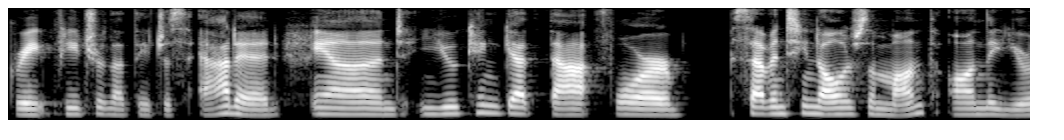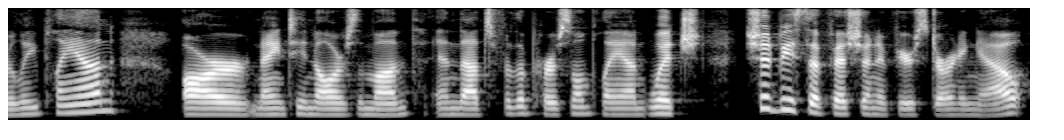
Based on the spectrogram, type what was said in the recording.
great feature that they just added. And you can get that for $17 a month on the yearly plan are $19 a month, and that's for the personal plan, which should be sufficient if you're starting out.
